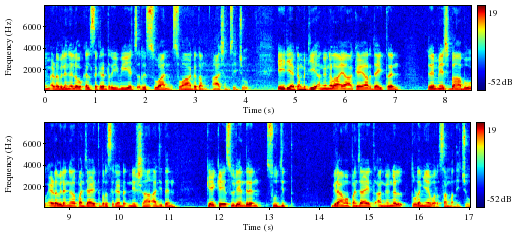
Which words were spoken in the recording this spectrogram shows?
M Edavilanga local secretary V H Rizwan സ്വാഗതം ആശംസിച്ചു. ഏരിയ കമ്മിറ്റി അംഗങ്ങളായ K R Jaithran Ramesh Babu Edavilangu panchayat president Nisha Ajithan K K Surendran Sujith ഗ്രാമപഞ്ചായത്ത് അംഗങ്ങൾ തുടങ്ങിയവർ സംബന്ധിച്ചു.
